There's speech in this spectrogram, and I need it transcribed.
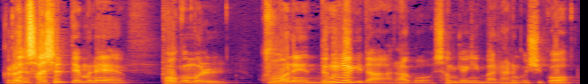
그런 사실 때문에 복음을 구원의 능력이다라고 성경이 말하는 것이고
